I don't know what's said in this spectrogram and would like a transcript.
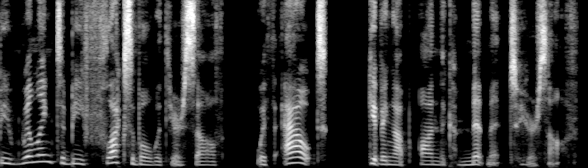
Be willing to be flexible with yourself without giving up on the commitment to yourself.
